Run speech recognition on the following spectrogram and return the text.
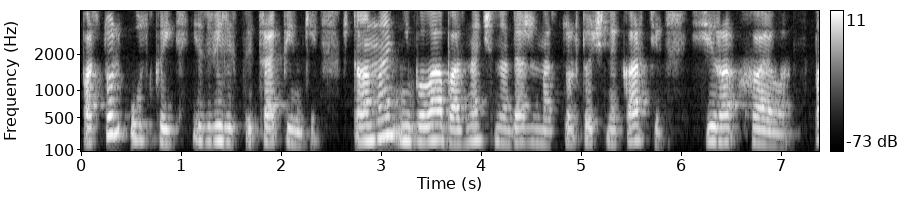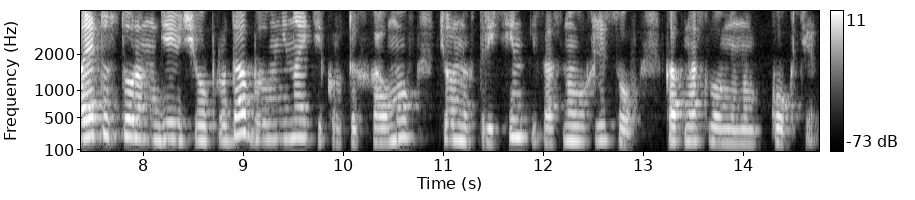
по столь узкой извилистой тропинке, что она не была обозначена даже на столь точной карте Сира Хайла. По эту сторону девичьего пруда было не найти крутых холмов, черных трясин и сосновых лесов, как на сломанном когте.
